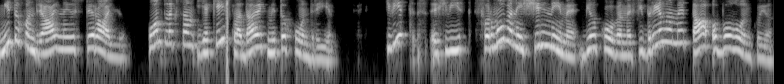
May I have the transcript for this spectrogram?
мітохондріальною спіраллю, комплексом, який складають мітохондрії. Хвіст, хвіст сформований щільними білковими фібрилами та оболонкою.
